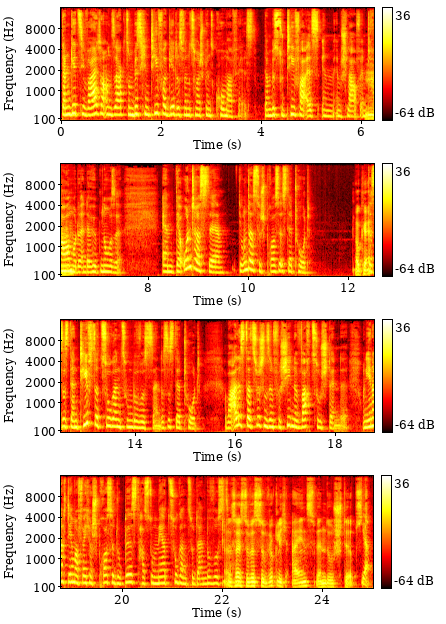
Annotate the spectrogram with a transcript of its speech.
Dann geht sie weiter und sagt, so ein bisschen tiefer geht es, wenn du zum Beispiel ins Koma fällst. Dann bist du tiefer als im, im Schlaf, im Traum Mhm. oder in der Hypnose. Ähm, der unterste, die unterste Sprosse ist der Tod. Okay. Das ist dein tiefster Zugang zum Bewusstsein. Das ist der Tod. Aber alles dazwischen sind verschiedene Wachzustände. Und je nachdem, auf welcher Sprosse du bist, hast du mehr Zugang zu deinem Bewusstsein. das heißt, du wirst so wirklich eins, wenn du stirbst. Ja.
